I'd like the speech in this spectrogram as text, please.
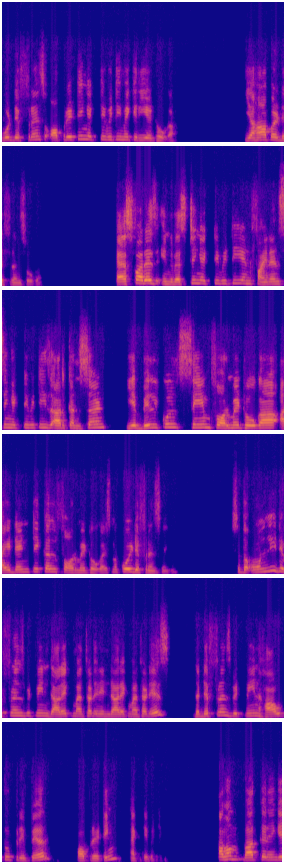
वो डिफरेंस ऑपरेटिंग एक्टिविटी में क्रिएट होगा। यहाँ पर डिफरेंस होगा। As far as investing activity and financing activities are concern ये बिल्कुल सेम फॉर्मेट होगा आइडेंटिकल फॉर्मेट होगा। इसमें कोई डिफरेंस नहीं। So the only difference between direct method and indirect method is the difference between how to prepare operating activity. अब हम बात करेंगे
